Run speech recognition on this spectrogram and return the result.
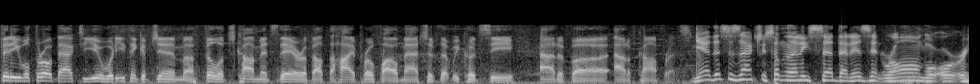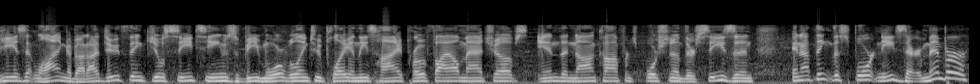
Fitty, we'll throw it back to you. What do you think of Jim uh, Phillips' comments there about the high-profile matchups that we could see out of uh, out of conference? Yeah, this is actually something that he said that isn't wrong or, or, or he isn't lying about. I do think you'll see teams be more willing to play in these high-profile matchups in the non-conference portion of their season, and I think the sport needs that. Remember,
